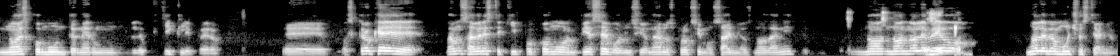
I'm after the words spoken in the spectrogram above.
no es común tener un Luke Kickley, pero pues creo que vamos a ver este equipo cómo empieza a evolucionar los próximos años, ¿no, Dani? No, no, no le pues veo no le veo mucho este año.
